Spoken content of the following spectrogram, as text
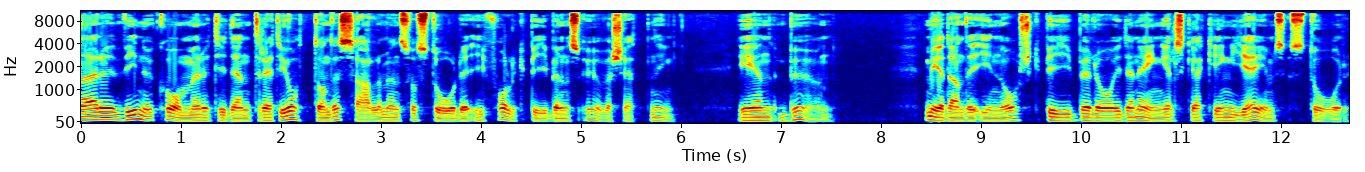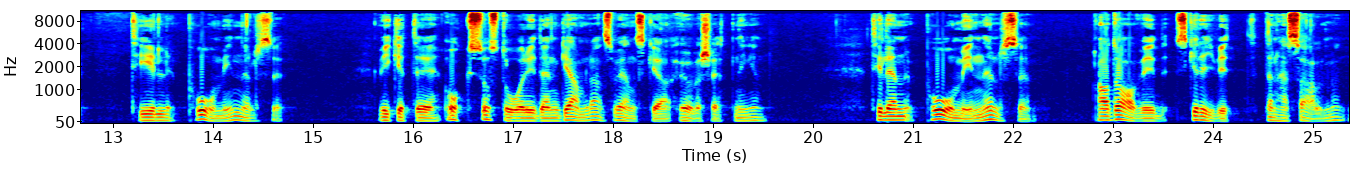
När vi nu kommer till den 38 salmen så står det i folkbibelns översättning en bön, medan det i norsk bibel och i den engelska King James står till påminnelse, vilket det också står i den gamla svenska översättningen. Till en påminnelse har David skrivit den här salmen.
